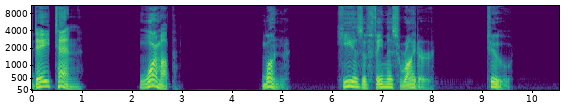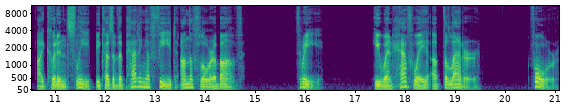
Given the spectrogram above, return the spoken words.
Day 10. Warm up. 1. He is a famous rider. 2. I couldn't sleep because of the padding of feet on the floor above. 3. He went halfway up the ladder. 4.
